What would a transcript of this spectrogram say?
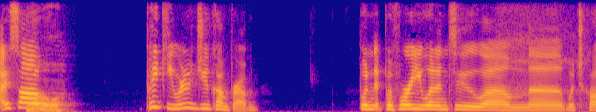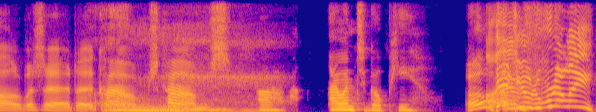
I saw oh, Pinky. Where did you come from? When before you went into um uh, what you call it? What's uh, the comms? Comms. Ah, I went to go pee. Oh, Did you really?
